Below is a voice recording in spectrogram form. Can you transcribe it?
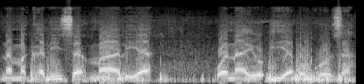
na makanisa mahalia wanayoyaongoza.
